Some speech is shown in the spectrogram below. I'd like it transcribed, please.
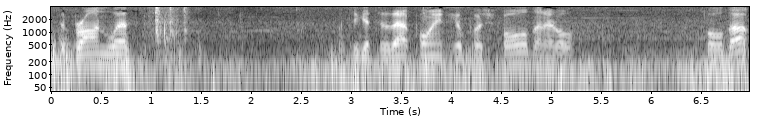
It's a Braun lift. Once you get to that point, you'll push fold and it'll fold up.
